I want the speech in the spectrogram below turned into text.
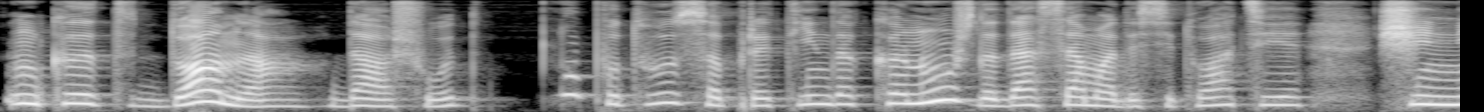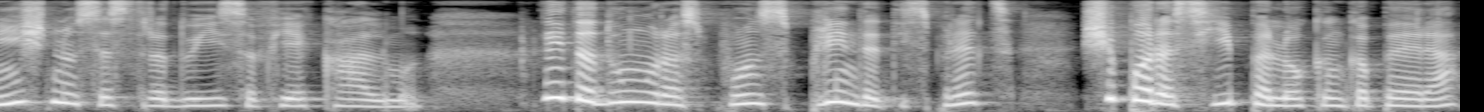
încât doamna Dashwood nu putu să pretindă că nu își dădea seama de situație și nici nu se strădui să fie calmă. Îi dădu un răspuns plin de dispreț și părăsi pe loc încăperea,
